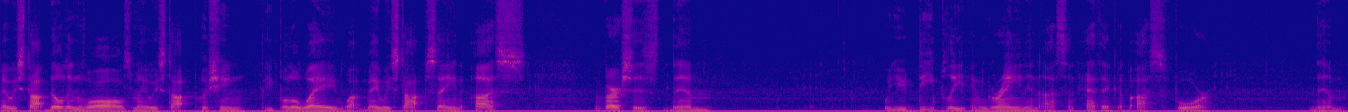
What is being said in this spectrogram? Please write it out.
May we stop building walls. May we stop pushing people away. What may we stop saying us versus them? Will you deeply ingrain in us an ethic of us for them?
